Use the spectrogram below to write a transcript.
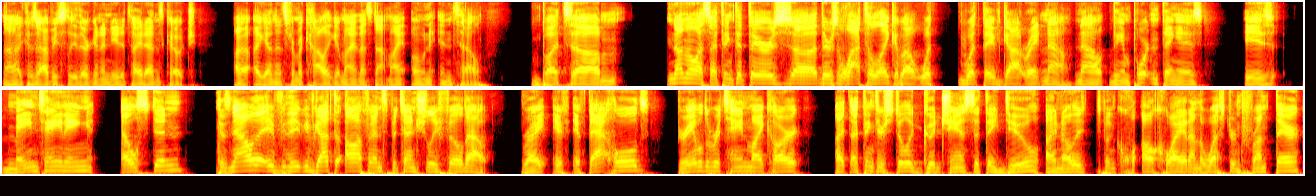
because uh, obviously they're going to need a tight ends coach. Uh, again, that's from a colleague of mine. That's not my own intel, but um, nonetheless, I think that there's there's a lot to like about what what they've got right now. Now, the important thing is is maintaining Elston because now that if you've got the offense potentially filled out, right? If if that holds, you're able to retain Mike Hart, I, I, think there's still a good chance that they do. I know it's been qu- all quiet on the Western Front there.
